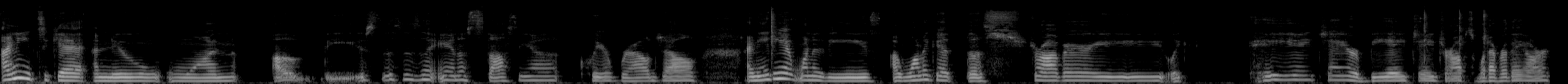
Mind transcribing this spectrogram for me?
I need to get a new one of these. This is the Anastasia Clear Brow Gel. I need to get one of these. I want to get the strawberry, like, AHA or BHA drops, whatever they are,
